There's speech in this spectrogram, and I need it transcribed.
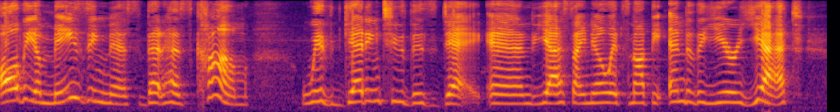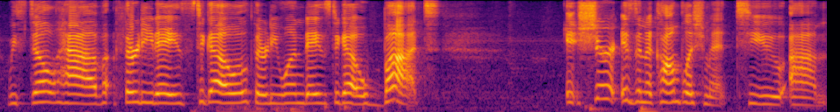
all the amazingness that has come with getting to this day. And yes, I know it's not the end of the year yet. We still have 30 days to go, 31 days to go, but it sure is an accomplishment to um,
